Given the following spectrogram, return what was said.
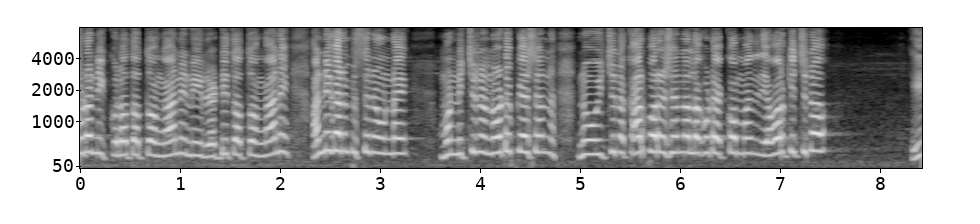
కూడా నీ కులతత్వం కానీ నీ రెడ్డి తత్వం కానీ అన్నీ కనిపిస్తూనే ఉన్నాయి. మొన్న ఇచ్చిన నోటిఫికేషన్ నువ్వు ఇచ్చిన కార్పొరేషన్లలో కూడా ఎక్కువ మంది ఎవరికి ఇచ్చినావు? ఈ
